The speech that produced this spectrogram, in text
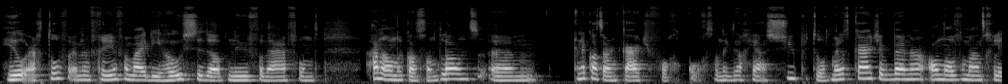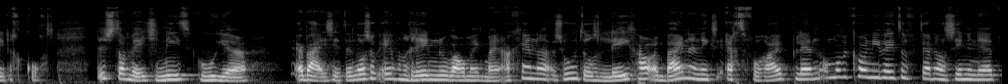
Heel erg tof. En een vriendin van mij die hostte dat nu vanavond aan de andere kant van het land. Um, en ik had daar een kaartje voor gekocht. Want ik dacht, ja, super tof. Maar dat kaartje heb ik bijna anderhalve maand geleden gekocht. Dus dan weet je niet hoe je erbij zit. En dat is ook een van de redenen waarom ik mijn agenda zo goed als leeg hou. En bijna niks echt vooruit plan. Omdat ik gewoon niet weet of ik daar dan zin in heb.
